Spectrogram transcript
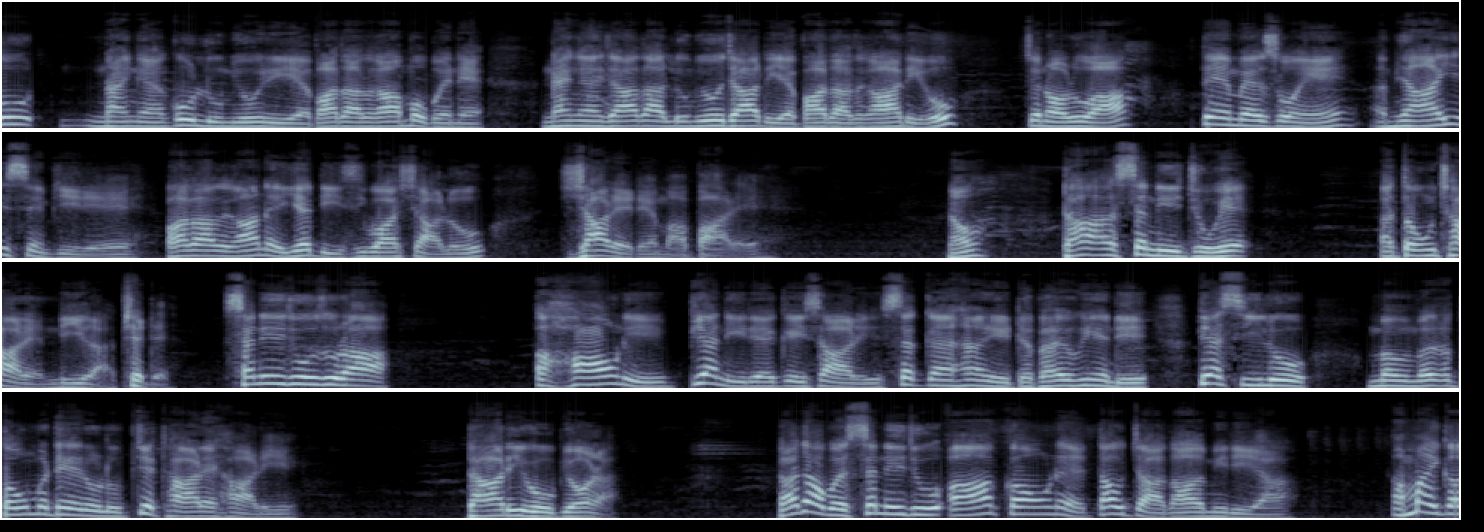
ကိုယ့်နိုင်ငံကိုယ့်လူမျိုးတွေရဲ့ဘာသာစကားမဟုတ်ဘဲနဲ့နိုင်ငံခြားသားလူမျိုးကြားတွေရဲ့ဘာသာစကားတွေကိုကျွန်တော်တို့ကတင်မယ်ဆိုရင်အများကြီးအဆင်ပြေတယ်ဘာသာစကားနဲ့ရက်တီစီးပွားရှာလို့ရတဲ့တဲမှာပါတယ်နော်ဒါစနေကြိုရဲ့အတုံးချတဲ့နီးတာဖြစ်တယ်စနေကြိုဆိုတာအဟောင်းတွေပြတ်နေတဲ့ကိစ္စတွေစက္ကန်ဟန်တွေတပတ်ဟင်းတွေပြက်စီးလို့မမအတုံးမထဲလို့လို့ပြစ်ထားတဲ့ဟာတွေဒါတွေကိုပြောတာ ဒါကြောင့်ပဲစနေကြိုအားကောင်းတဲ့တောက်ကြသားသမီးတွေဟာအမိုက်က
